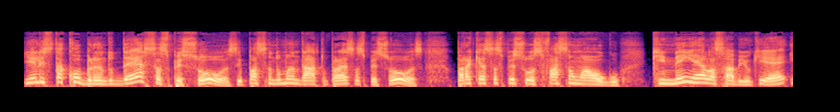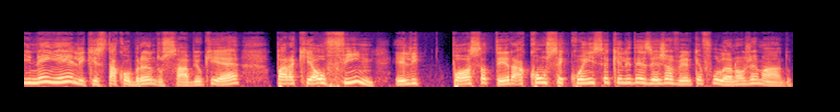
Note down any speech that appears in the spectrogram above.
e ele está cobrando dessas pessoas e passando mandato para essas pessoas para que essas pessoas façam algo que nem elas sabem o que é e nem ele que está cobrando sabe o que é, para que ao fim ele possa ter a consequência que ele deseja ver, que é fulano algemado.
